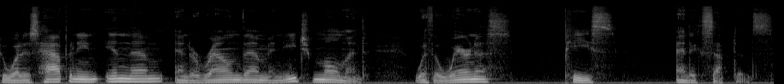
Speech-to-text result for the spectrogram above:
to what is happening in them and around them in each moment with awareness, peace, and acceptance.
